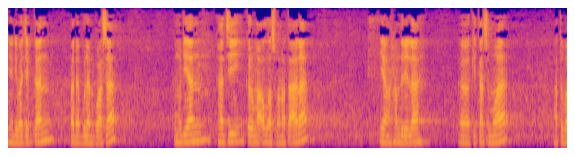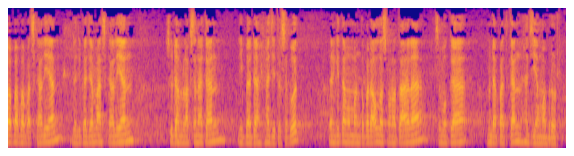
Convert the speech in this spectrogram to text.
yang diwajibkan pada bulan puasa. Kemudian haji ke rumah Allah SWT yang alhamdulillah eh, kita semua atau bapak-bapak sekalian dan juga jamaah sekalian sudah melaksanakan ibadah haji tersebut dan kita memohon kepada Allah SWT semoga mendapatkan haji yang mabrur.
